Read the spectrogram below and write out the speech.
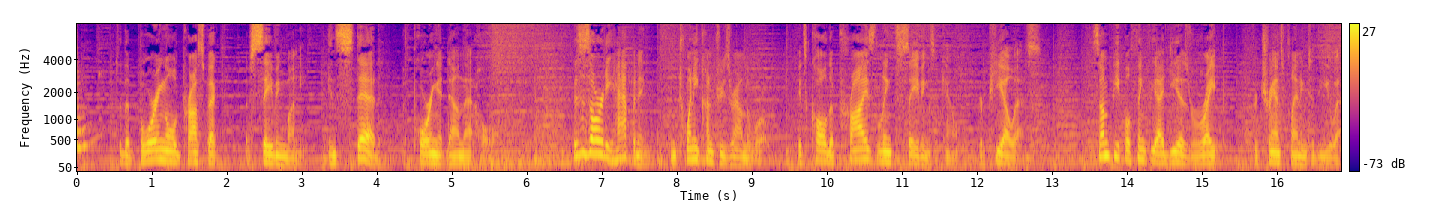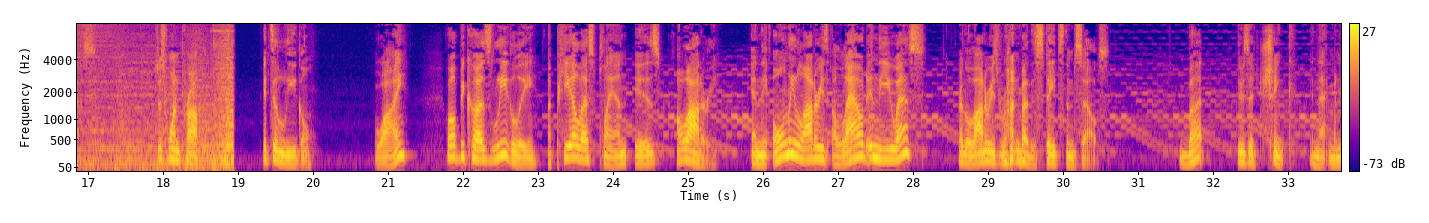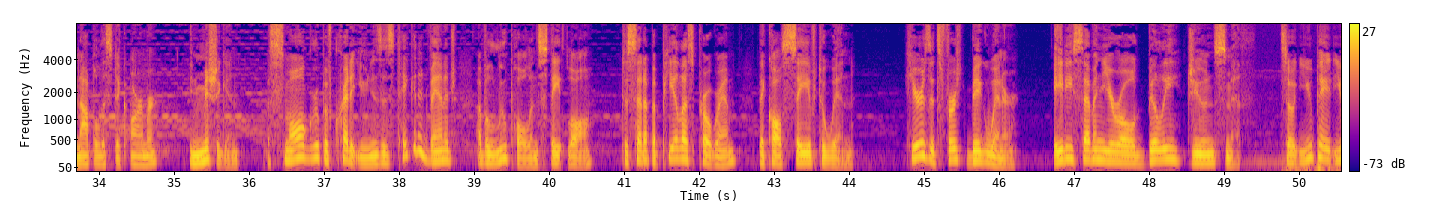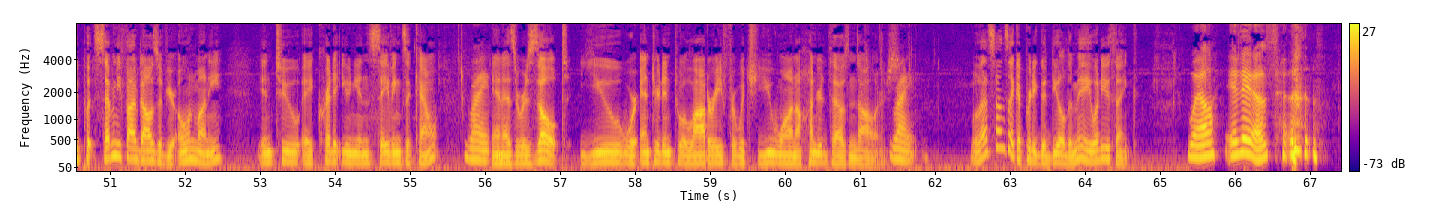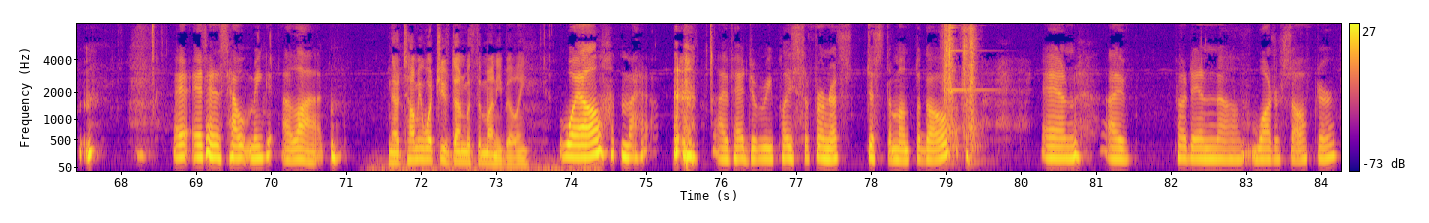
to the boring old prospect of saving money instead of pouring it down that hole? This is already happening in 20 countries around the world. It's called a prize linked savings account, or PLS. Some people think the idea is ripe for transplanting to the US. Just one problem it's illegal. Why? Well, because legally, a PLS plan is a lottery. And the only lotteries allowed in the US are the lotteries run by the states themselves. But there's a chink in that monopolistic armor. In Michigan, a small group of credit unions has taken advantage of a loophole in state law to set up a PLS program they call Save to Win. Here's its first big winner 87 year old Billy June Smith. So you paid you put $75 of your own money into a credit union savings account Right. and as a result, you were entered into a lottery for which you won $100,000. Right. Well, that sounds like a pretty good deal to me. What do you think? Well, it is. it, it has helped me a lot. Now, tell me what you've done with the money, Billy. Well, my, I've had to replace the furnace just a month ago, and I've put in um, water softener,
